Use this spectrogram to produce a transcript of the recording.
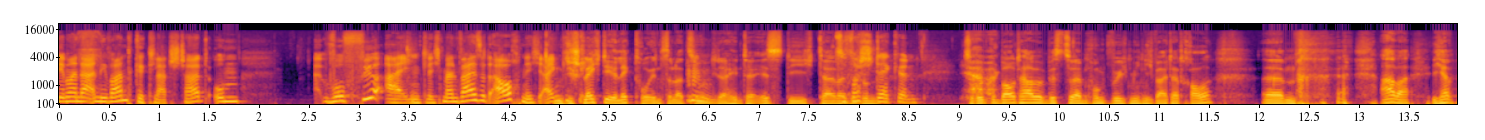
den man da an die Wand geklatscht hat, um wofür eigentlich? Man weiß es auch nicht. Und die Eigentlich schlechte Elektroinstallation, die dahinter ist, die ich zu teilweise schon verstecken. zurückgebaut habe, bis zu einem Punkt, wo ich mich nicht weiter traue. Ähm, aber ich habe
